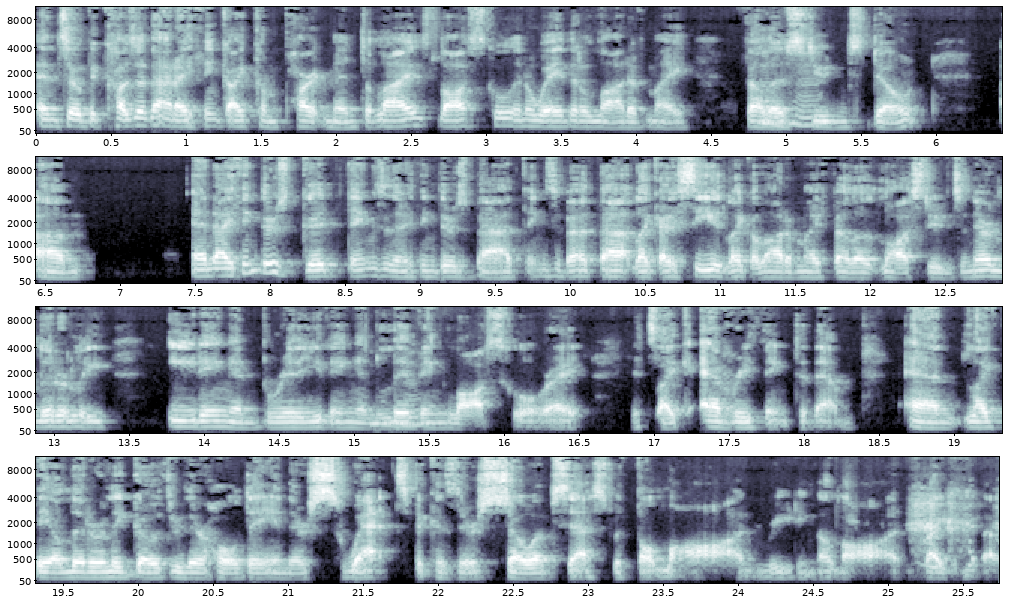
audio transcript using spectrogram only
And so because of that, I think I compartmentalize law school in a way that a lot of my fellow mm-hmm. students don't. Um, and I think there's good things and I think there's bad things about that. Like I see like a lot of my fellow law students and they're literally eating and breathing and mm-hmm. living law school, right? It's like everything to them. And like they'll literally go through their whole day in their sweats because they're so obsessed with the law and reading the law and writing about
